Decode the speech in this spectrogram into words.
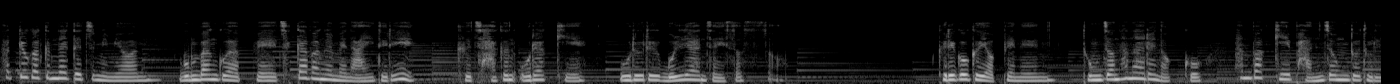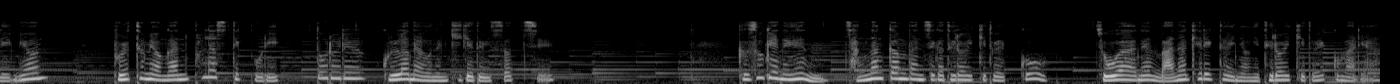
학교가 끝날 때쯤이면 문방구 앞에 책가방을 맨 아이들이 그 작은 오락기에 우르르 몰려앉아 있었어. 그리고 그 옆에는 동전 하나를 넣고 한 바퀴 반 정도 돌리면 불투명한 플라스틱 볼이 또르르 굴러나오는 기계도 있었지. 그 속에는 장난감 반지가 들어있기도 했고, 좋아하는 만화 캐릭터 인형이 들어있기도 했고 말이야.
